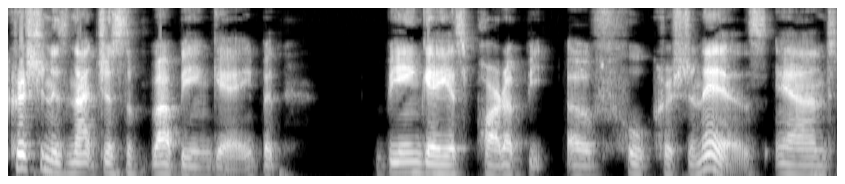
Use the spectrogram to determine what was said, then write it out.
Christian is not just about being gay, but being gay is part of be, of who Christian is. And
